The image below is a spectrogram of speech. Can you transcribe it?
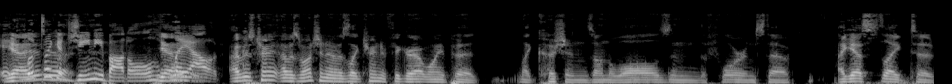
it Yeah, looked like didn't a genie bottle Yeah, I- layout. I was trying. I was watching. I was like trying to figure out why he put like cushions on the walls and the floor and stuff. I guess like to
